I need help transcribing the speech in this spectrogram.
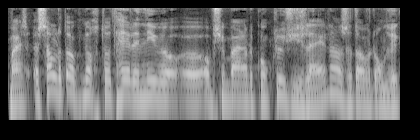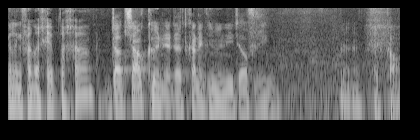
Maar zal het ook nog tot hele nieuwe uh, opzienbare conclusies leiden... als het over de ontwikkeling van Egypte gaat? Dat zou kunnen, dat kan ik nu niet overzien. Ja. Dat kan.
